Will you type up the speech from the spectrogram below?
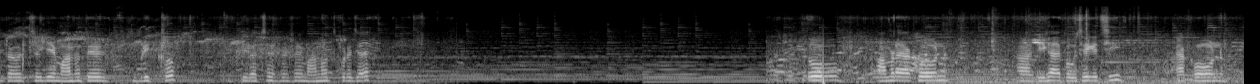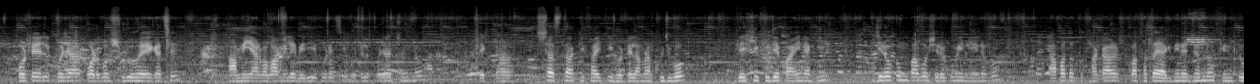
এটা হচ্ছে গিয়ে মানতের বৃক্ষ। দেখতে পাচ্ছেন সবাই মানত করে যায়। তো আমরা এখন দীঘায় পৌঁছে গেছি। এখন হোটেল খোঁজার পর্ব শুরু হয়ে গেছে। আমি আর বাবা মিলে বেরিয়ে পড়েছি হোটেল খোঁজার জন্য। একটা সস্তা কিফাইতি হোটেল আমরা খুঁজবো। দেখি খুঁজে পাই নাকি। যেরকম পাবো সেরকমই নিয়ে নেব। আপাতত থাকার কথা তো একদিনের জন্য, কিন্তু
